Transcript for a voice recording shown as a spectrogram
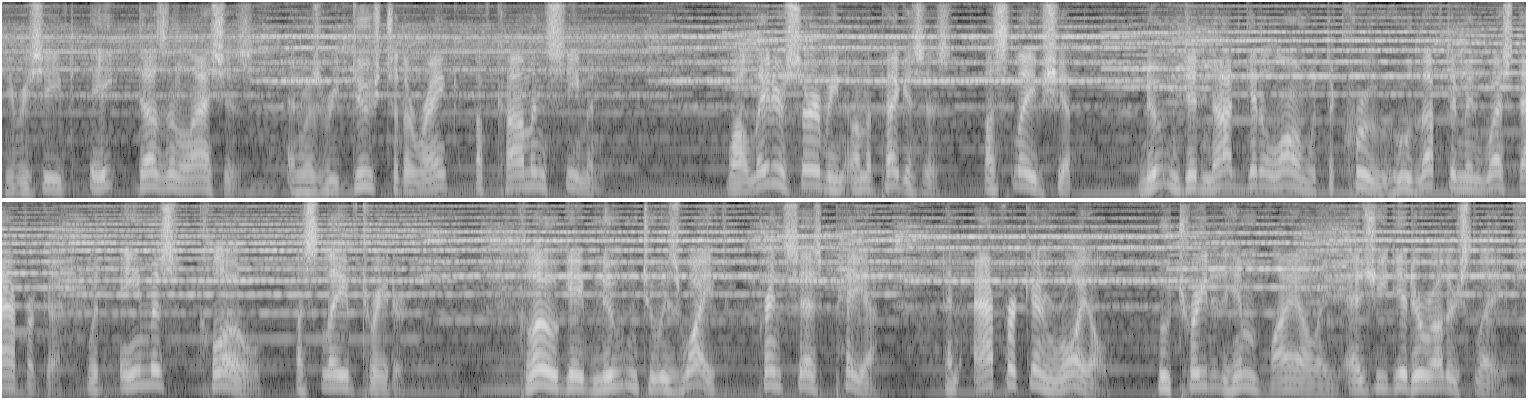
he received eight dozen lashes and was reduced to the rank of common seaman. While later serving on the Pegasus, a slave ship, Newton did not get along with the crew who left him in West Africa with Amos Clow, a slave trader. Clow gave Newton to his wife, Princess Paya, an African royal who treated him vilely as she did her other slaves.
